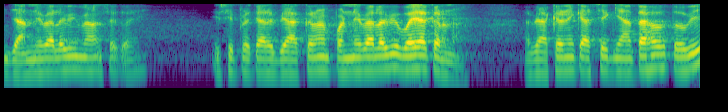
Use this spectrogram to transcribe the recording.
जानने वाला भी मीमांसक है। इसी प्रकार व्याकरण, पढ़ने वाला भी व्याकरण। व्याकरण का से ज्ञाता हो तो भी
